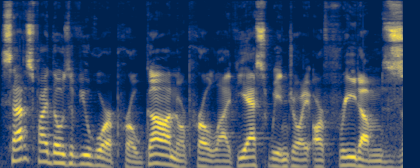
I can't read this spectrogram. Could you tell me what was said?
satisfy those of you who are pro gun or pro life, yes, we enjoy our freedoms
